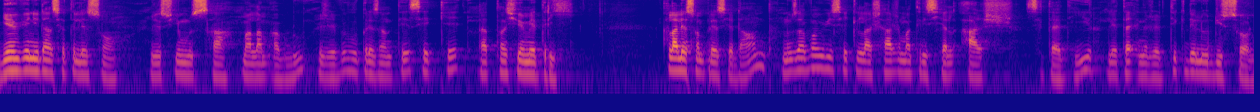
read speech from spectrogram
Bienvenue dans cette leçon. Je suis Moussa Malam Abdou et je vais vous présenter ce qu'est la tensiométrie. À la leçon précédente, nous avons vu ce qu'est la charge matricielle H, c'est-à-dire l'état énergétique de l'eau du sol.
